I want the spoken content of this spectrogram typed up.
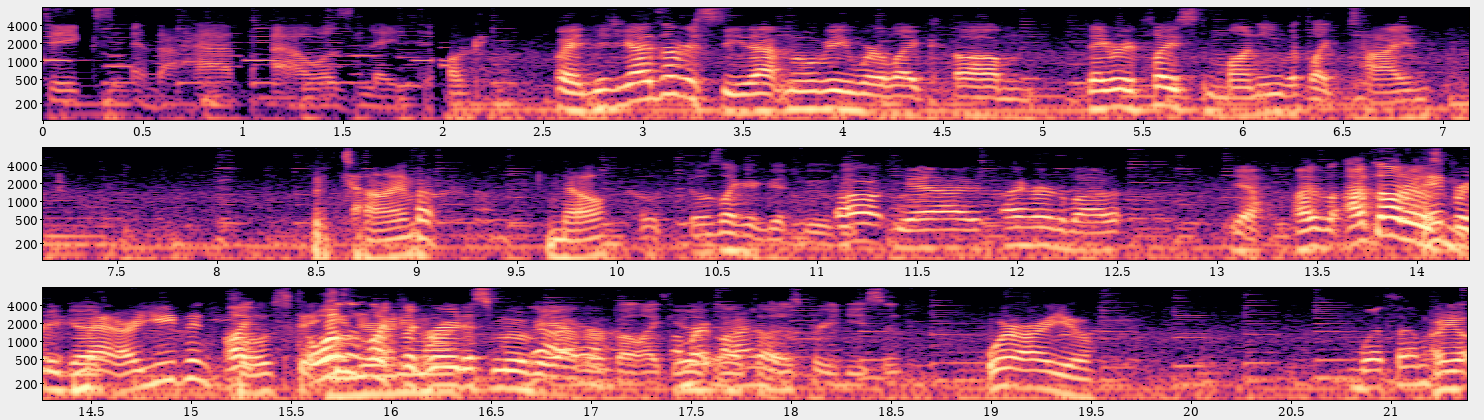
Six and a half hours later. okay. Wait, did you guys ever see that movie where like um they replaced money with like time? With time? No. It was like a good movie. Oh, yeah, I, I heard about it. Yeah, I, I thought it was Hey, pretty good. Matt, are you even like, close to it wasn't Andrew like the anymore? greatest movie Yeah, ever, yeah. but like I'm it, right I behind thought it was pretty decent. Where are you? With him. Are you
